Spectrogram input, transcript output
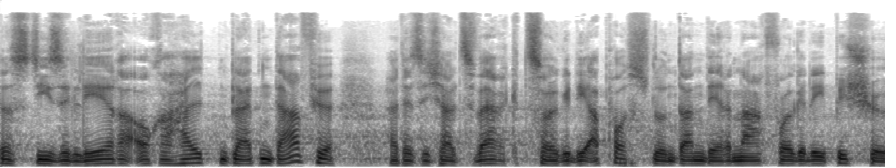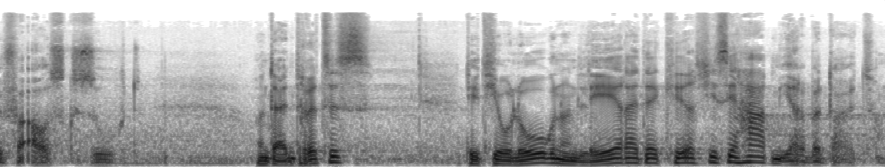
dass diese Lehre auch erhalten bleibt. Und dafür hat er sich als Werkzeuge die Apostel und dann deren Nachfolger die Bischöfe ausgesucht. Und ein drittes, die Theologen und Lehrer der Kirche, sie haben ihre Bedeutung.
